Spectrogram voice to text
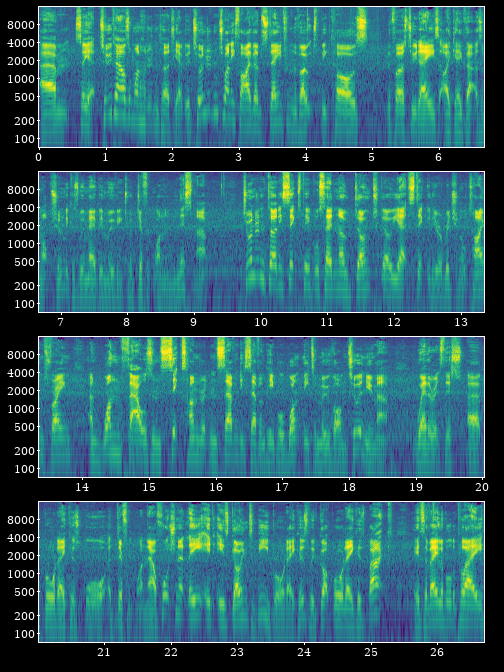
Um, so yeah, 2,138. We had 225 abstain from the vote because the first two days I gave that as an option because we may have been moving to a different one in this map. 236 people said no, don't go yet, stick with your original time frame, and 1,677 people want me to move on to a new map, whether it's this uh, Broadacres or a different one. Now, fortunately, it is going to be Broadacres. We've got Broadacres back. It's available to play,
